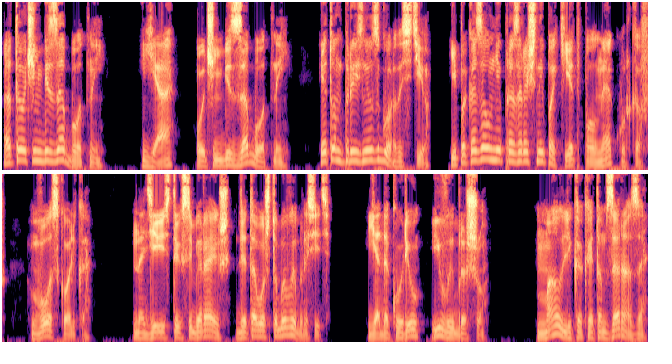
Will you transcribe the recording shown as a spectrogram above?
А ты очень беззаботный. Я очень беззаботный. Это он произнес с гордостью и показал мне прозрачный пакет, полный окурков. Во сколько. Надеюсь, ты их собираешь для того, чтобы выбросить. Я докурю и выброшу. Мало ли как этом зараза.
